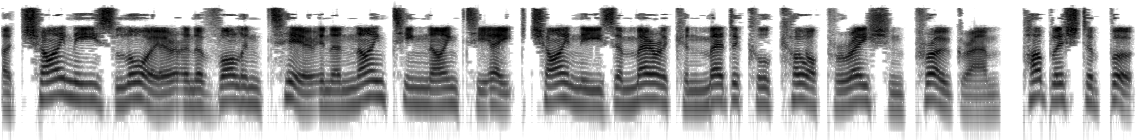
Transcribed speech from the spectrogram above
a Chinese lawyer and a volunteer in a 1998 Chinese-American medical cooperation program, published a book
